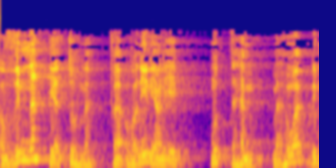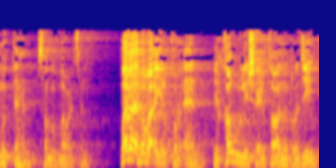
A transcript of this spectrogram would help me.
الظنة هي التهمة. فظنين يعني إيه؟ متهم. ما هو بمتهم صلى الله عليه وسلم. وما هو أي القرآن بقول شيطان رجيم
